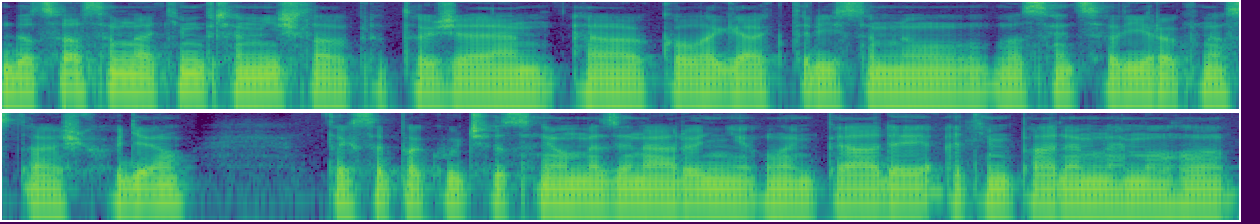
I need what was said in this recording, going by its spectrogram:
docela jsem nad tím přemýšlel, protože uh, kolega, který se mnou vlastně celý rok na stáž chodil, tak se pak účastnil Mezinárodní olympiády a tím pádem nemohl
